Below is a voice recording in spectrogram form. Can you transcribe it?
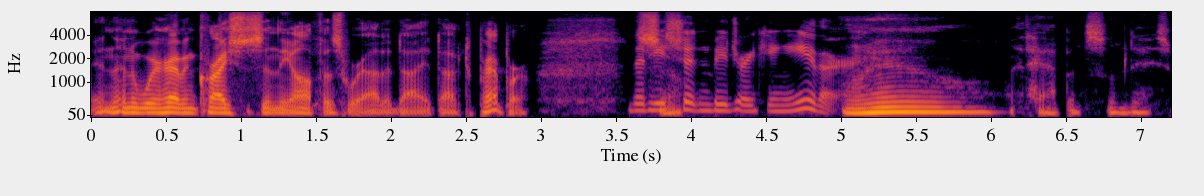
and then we're having crisis in the office. We're out of Diet Dr. Pepper that so. he shouldn't be drinking either. Well, it happens some days.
